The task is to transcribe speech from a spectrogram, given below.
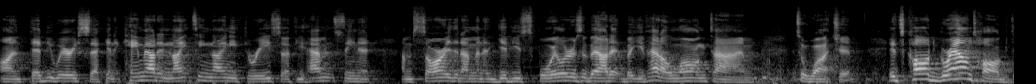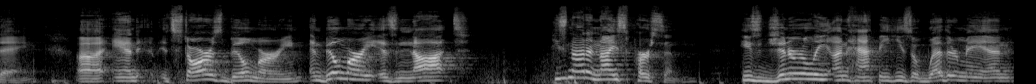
on February 2nd. It came out in 1993, so if you haven't seen it, I'm sorry that I'm going to give you spoilers about it, but you've had a long time to watch it. It's called Groundhog Day, uh, and it stars Bill Murray. And Bill Murray is not, he's not a nice person. He's generally unhappy. He's a weatherman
